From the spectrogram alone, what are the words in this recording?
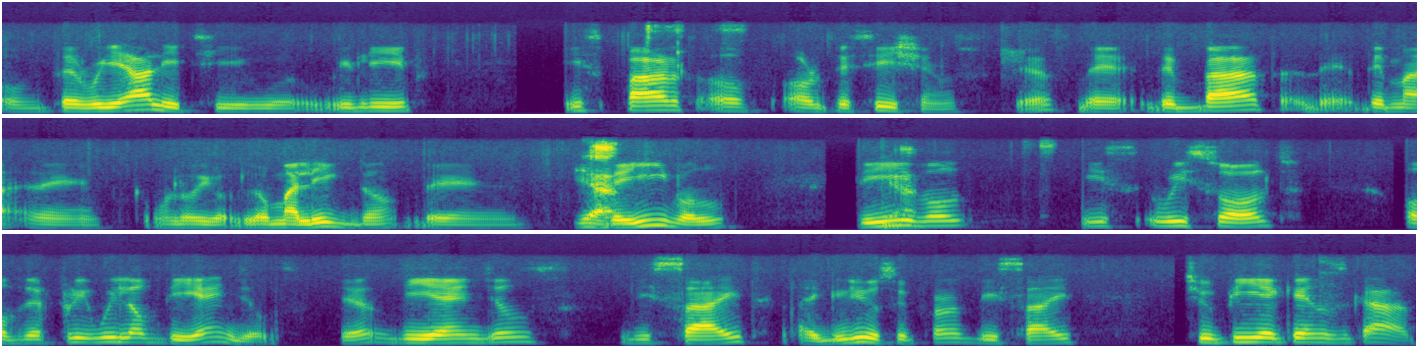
of, the reality we live is part of our decisions. Yes, the, the bad, the, the uh, como lo digo, lo maligno, the, yeah. the evil, the yeah. evil is result of the free will of the angels. Yes, the angels decide, like Lucifer, decide to be against God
